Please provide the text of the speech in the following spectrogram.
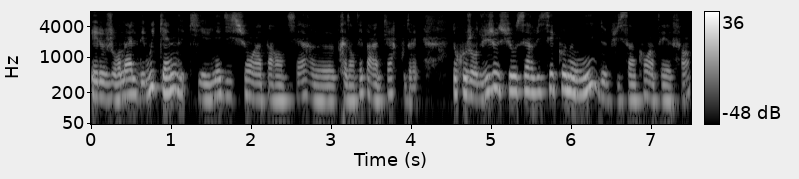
et le journal des week-ends, qui est une édition à part entière euh, présentée par Anne-Claire Coudray. Donc aujourd'hui, je suis au service économie depuis 5 ans à TF1,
